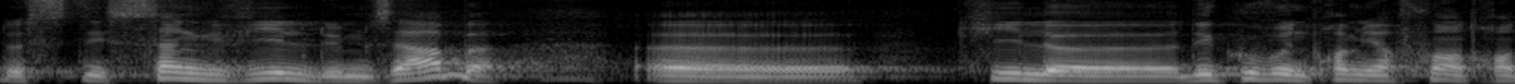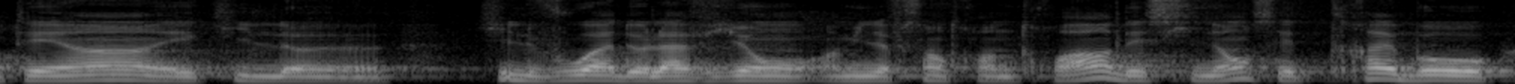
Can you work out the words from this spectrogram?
de, des cinq villes du Mzab, euh, qu'il euh, découvre une première fois en 1931 et euh, qu'il voit de l'avion en 1933 en dessinant ces très beaux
